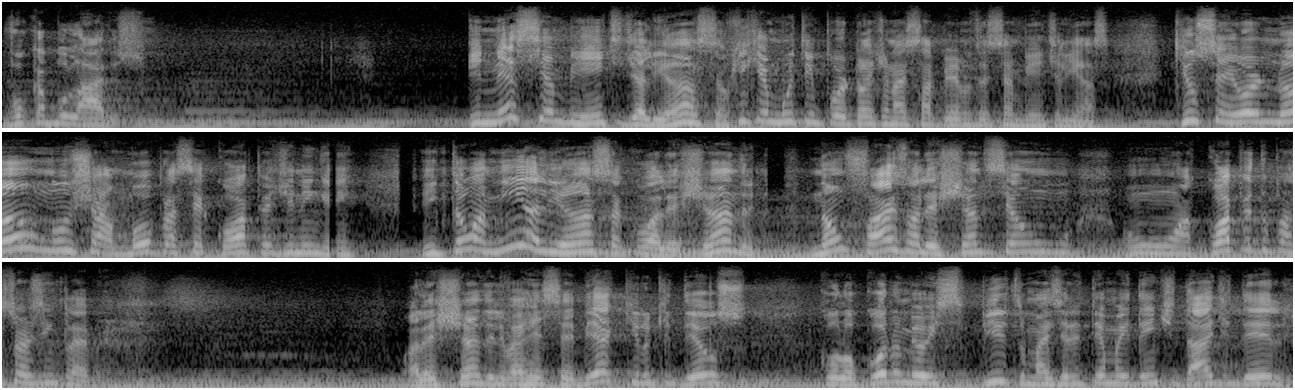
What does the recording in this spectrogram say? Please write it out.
vocabulários. E nesse ambiente de aliança, o que é muito importante nós sabermos desse ambiente de aliança? Que o Senhor não nos chamou para ser cópia de ninguém. Então a minha aliança com o Alexandre não faz o Alexandre ser um, uma cópia do pastorzinho Kleber. O Alexandre ele vai receber aquilo que Deus colocou no meu espírito, mas ele tem uma identidade dele.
